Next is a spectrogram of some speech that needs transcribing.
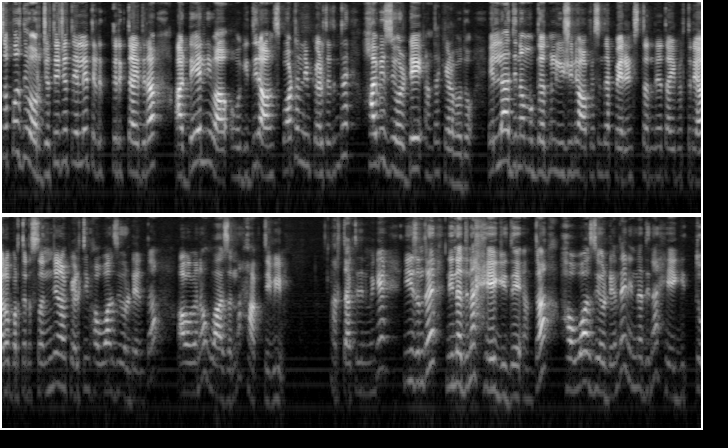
ಸಪೋಸ್ ನೀವು ಅವ್ರ ಜೊತೆ ಜೊತೆಯಲ್ಲೇ ತಿರುಗ್, ತಿರುಗ್ತಾ ಇದ್ದೀರಾ, ಆ ಡೇ ಅಲ್ಲಿ ನೀವು ಹೋಗಿದ್ದೀರಾ ಆನ್ ಸ್ಪಾಟ್ ಅಲ್ಲಿ ನೀವು ಕೇಳ್ತಾ ಇದ್ರೆ ಹೌ ಇಸ್ ಯುವರ್ ಡೇ ಅಂತ ಕೇಳ್ಬೋದು. ಎಲ್ಲಾ ದಿನ ಮುಗ್ದಾದ್ಮೇಲೆ ಯೂಶಲಿ ಆಫೀಸಿಂದ ಪೇರೆಂಟ್ಸ್ ತಂದೆ, ತಾಯಿ ಬರ್ತಾರೆ, ಯಾರೋ ಬರ್ತಾರೆ, ಸಂಜೆ ನಾವು ಕೇಳ್ತೀವಿ ಹೌ ವಾಸ್ ಯುವರ್ ಡೇ ಅಂತ. ಅವಾಗ ನಾವು ವಾಸ್ ಅನ್ನ ಹಾಕ್ತೀವಿ. ಅರ್ಥ ಆಗ್ತಿದೆ ನಿಮಗೆ? ಈಸ್ ಅಂದ್ರೆ ನಿನ್ನ ದಿನ ಹೇಗಿದೆ ಅಂತ. ಹೌ ವಾಸ್ ಯುವರ್ ಡೇ ಅಂದ್ರೆ ನಿನ್ನ ದಿನ ಹೇಗಿತ್ತು?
